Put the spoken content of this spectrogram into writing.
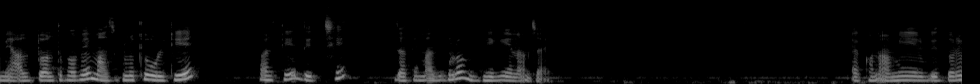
আমি আলতো আলতোভাবে মাছগুলোকে উল্টিয়ে পাল্টিয়ে দিচ্ছি যাতে মাছগুলো ভেঙে না যায়। এখন আমি এর ভিতরে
